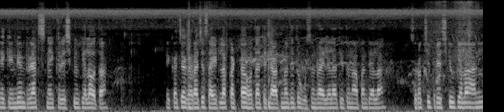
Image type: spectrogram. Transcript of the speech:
एक इंडियन रॅट स्नेक रेस्क्यू केला होता. एकाच्या घराच्या साईडला कट्टा होता त्याच्या आतमध्ये तो घुसून राहिलेला तिथून आपण त्याला सुरक्षित रेस्क्यू केला आणि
